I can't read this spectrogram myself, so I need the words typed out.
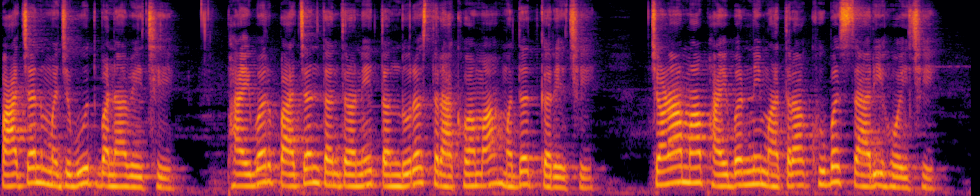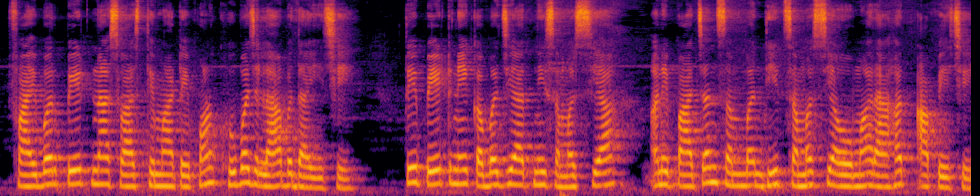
પાચન મજબૂત બનાવે છે. ફાઇબર પાચન તંત્રને તંદુરસ્ત રાખવામાં મદદ કરે છે. ચણામાં ફાઇબરની માત્રા ખૂબ જ સારી હોય છે. ફાઇબર પેટના સ્વાસ્થ્ય માટે પણ ખૂબ જ લાભદાયી છે. તે પેટને કબજિયાતની સમસ્યા અને પાચન સંબંધિત સમસ્યાઓમાં રાહત આપે છે.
